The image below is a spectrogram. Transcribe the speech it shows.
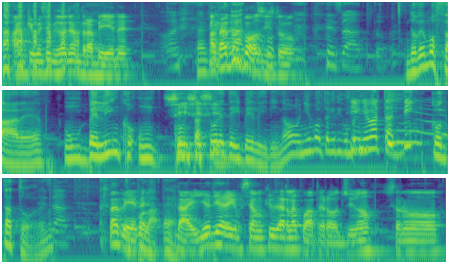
Anche questo episodio andrà bene. Anche- A Esatto. proposito, Esatto. Dovremmo fare un belinco, un Sì, sì, contatore sì. dei belini, no? Ogni volta che dico Sì, ogni belin, volta ting, ding. contatore. no? Esatto. va bene. Là, eh. Dai, io direi che possiamo chiuderla qua per oggi, no? Sono...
